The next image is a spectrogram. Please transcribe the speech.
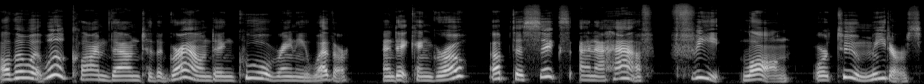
although it will climb down to the ground in cool, rainy weather, and it can grow up to six and a half feet long or 2 meters.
